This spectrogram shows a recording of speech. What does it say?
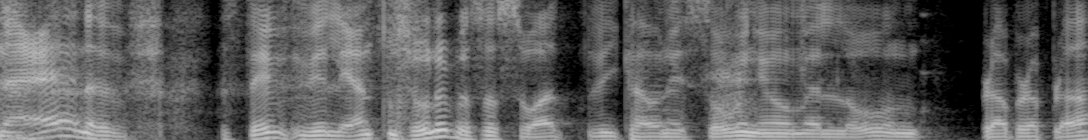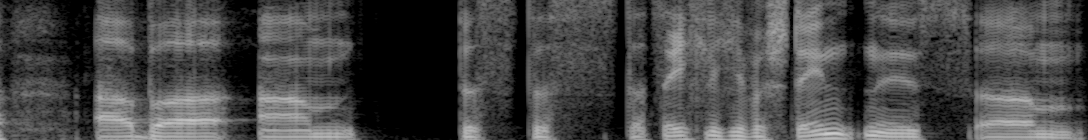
nein, du, wir lernten schon über so Sorten wie Cabernet Sauvignon, Merlot und bla bla bla. Aber ähm, das, das tatsächliche Verständnis, ähm,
